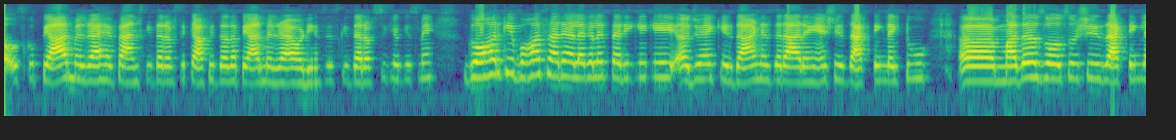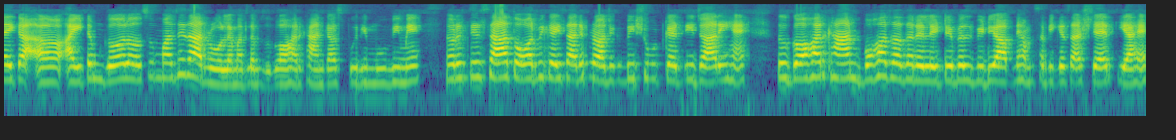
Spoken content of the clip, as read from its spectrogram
उसको प्यार मिल रहा है फैंस की तरफ़ से, काफ़ी ज़्यादा प्यार मिल रहा है ऑडियंसेस की तरफ़ से, क्योंकि इसमें गौहर के बहुत सारे अलग अलग तरीके के जो है किरदार नज़र आ रहे हैं। She is acting like two mothers also she is acting like item girl also मज़ेदार रोल है मतलब गौहर खान का उस पूरी मूवी में। और इसके साथ और भी कई सारे प्रोजेक्ट भी शूट करती जा रही हैं। तो गौहर खान बहुत ज़्यादा रिलेटेबल वीडियो आपने हम सभी के साथ शेयर किया है।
